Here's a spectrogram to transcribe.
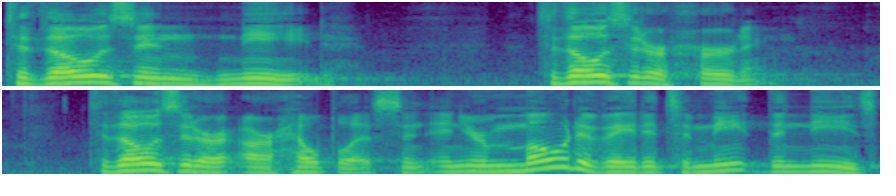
to those in need, to those that are hurting, to those that are, are helpless, and, and you're motivated to meet the needs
